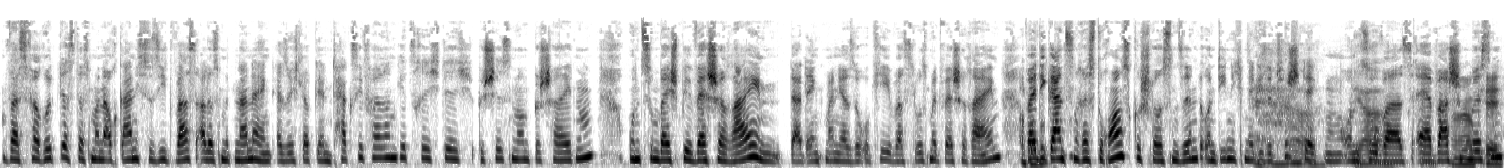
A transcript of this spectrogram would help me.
Was verrückt ist, dass man auch gar nicht so sieht, was alles miteinander hängt. Also ich glaube, den Taxifahrern geht's richtig beschissen und bescheiden. Und zum Beispiel Wäschereien, da denkt man ja so, okay, was ist los mit Wäschereien? Weil die ganzen Restaurants geschlossen sind und die nicht mehr diese Tischdecken und ja. sowas äh, waschen Ah, okay. müssen,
